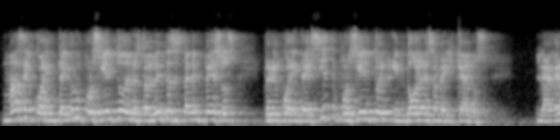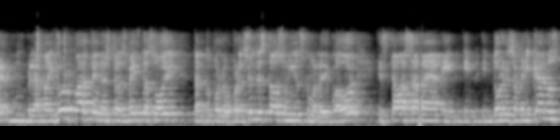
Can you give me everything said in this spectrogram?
más del 41% de nuestras ventas están en pesos, pero el 47% en, dólares americanos. La, mayor parte de nuestras ventas hoy, tanto por la operación de Estados Unidos como la de Ecuador, está basada en, en, dólares americanos.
